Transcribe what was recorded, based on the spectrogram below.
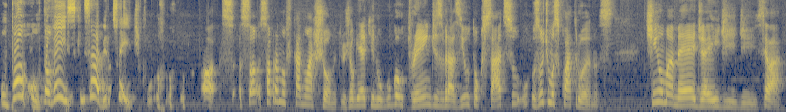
um pouco, talvez, quem sabe, não sei, tipo. Ó, só, só pra não ficar no achômetro, joguei aqui no Google Trends Brasil Tokusatsu os últimos quatro anos. Tinha uma média aí de, de, sei lá,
